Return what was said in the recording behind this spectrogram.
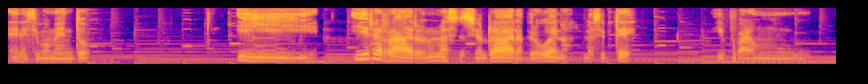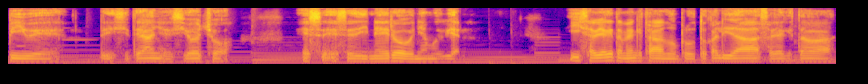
en ese momento. Y, era raro, una sensación rara, pero bueno, lo acepté. Y para un pibe de 17 años, 18, ese, dinero venía muy bien. Y sabía que también que estaba dando un producto de calidad, sabía que estaba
